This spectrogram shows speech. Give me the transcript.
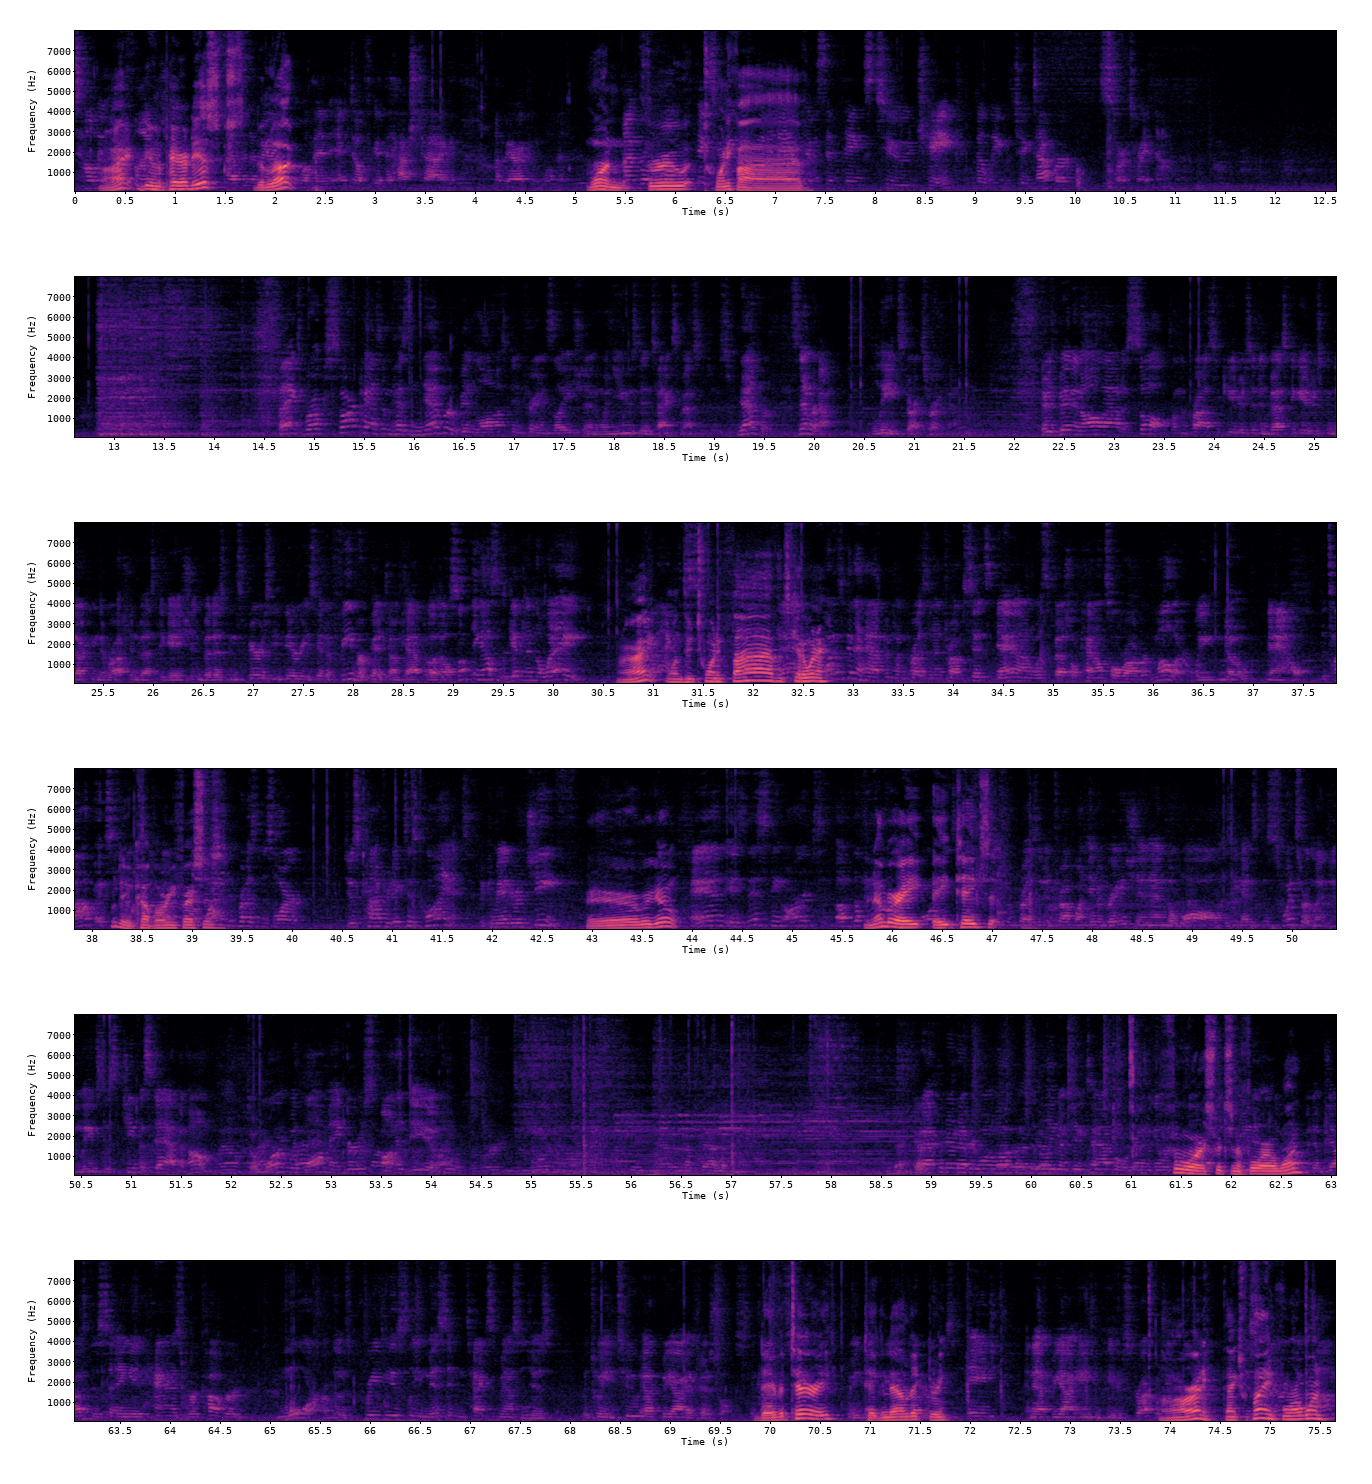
tell me All where to right, find doing a pair of discs. Good luck. woman, and don't forget the hashtag American Woman. One through Hall. Thanks for being here. 25. We're gonna send things to Jake. The lead with Jake Tapper starts right now. Thanks, Brooks. Sarcasm has never been lost in translation when used in text messages. Never. It's never happened. The lead starts right now. There's been an all-out assault on the prosecutors and investigators conducting the Russia investigation, but as conspiracy theories hit a fever pitch on Capitol Hill, something else is getting in the way. All right, one through 25. Let's get a winner. What is going to happen when President Trump sits down with Special Counsel Robert Mueller? We know now the topics. We'll do a couple of refreshes. Why did the president's lawyer just contradict his client, the commander-in-chief? There we go. And is this the art of the Number eight. Eight takes it. President Trump on immigration and the wall as he heads to Switzerland and leaves his chief of staff at home deal. Good afternoon, everyone. The League on four, switching to 401. Justice saying it has recovered more of those previously missing text messages between two FBI officials. David Terry taking down victory. All righty. Thanks for playing 401.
